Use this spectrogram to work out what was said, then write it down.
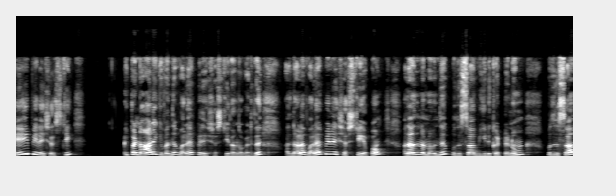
தேய்பிறை சஷ்டி. இப்போ நாளைக்கு வந்து வளர்ப்பிறை சஷ்டி தாங்க வருது. அதனால் வளர்ப்பிறை சஷ்டி அப்போ அதாவது நம்ம வந்து புதுசாக வீடு கட்டணும். புதுசாக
